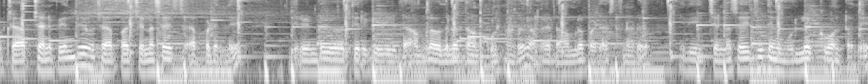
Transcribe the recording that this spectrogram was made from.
ఒక చేప చనిపోయింది ఒక చేప చిన్న సైజ్ చేప పడింది. ఈ రెండు తిరిగి డామ్లో వదిలేద్దాం అనుకుంటున్నాడు అలాగే డామ్లో పడేస్తున్నాడు. ఇది చిన్న సైజు దీని ముళ్ళు ఎక్కువ ఉంటుంది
